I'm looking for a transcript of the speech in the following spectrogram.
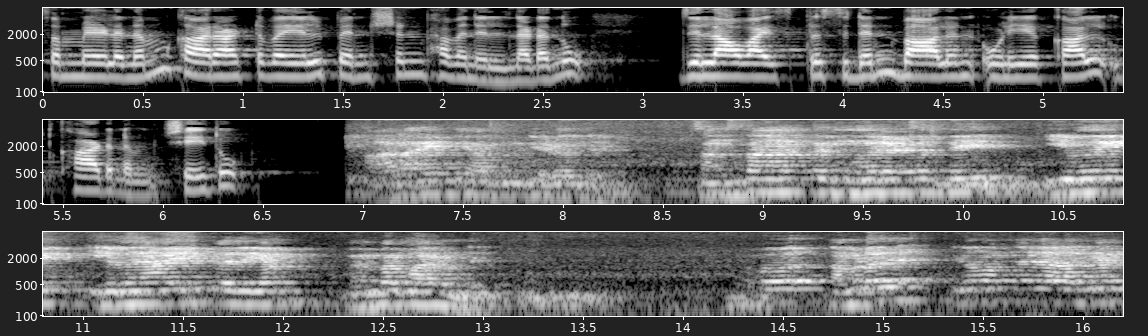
സമ്മേളനം കാരാട്ടുവയൽ പെൻഷൻ ഭവനിൽ നടന്നു. ജില്ലാ വൈസ് പ്രസിഡന്റ് ബാലൻ ഒളിയക്കാൽ ഉദ്ഘാടനം ചെയ്തു. സംസ്ഥാനത്തെ മൂന്ന് ലക്ഷത്തി ഇരുപത് ഇരുപതിനായിരത്തിലധികം മെമ്പർമാരുണ്ട്. അപ്പോൾ നമ്മുടെ ഇത് പറഞ്ഞാൽ ആദ്യം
